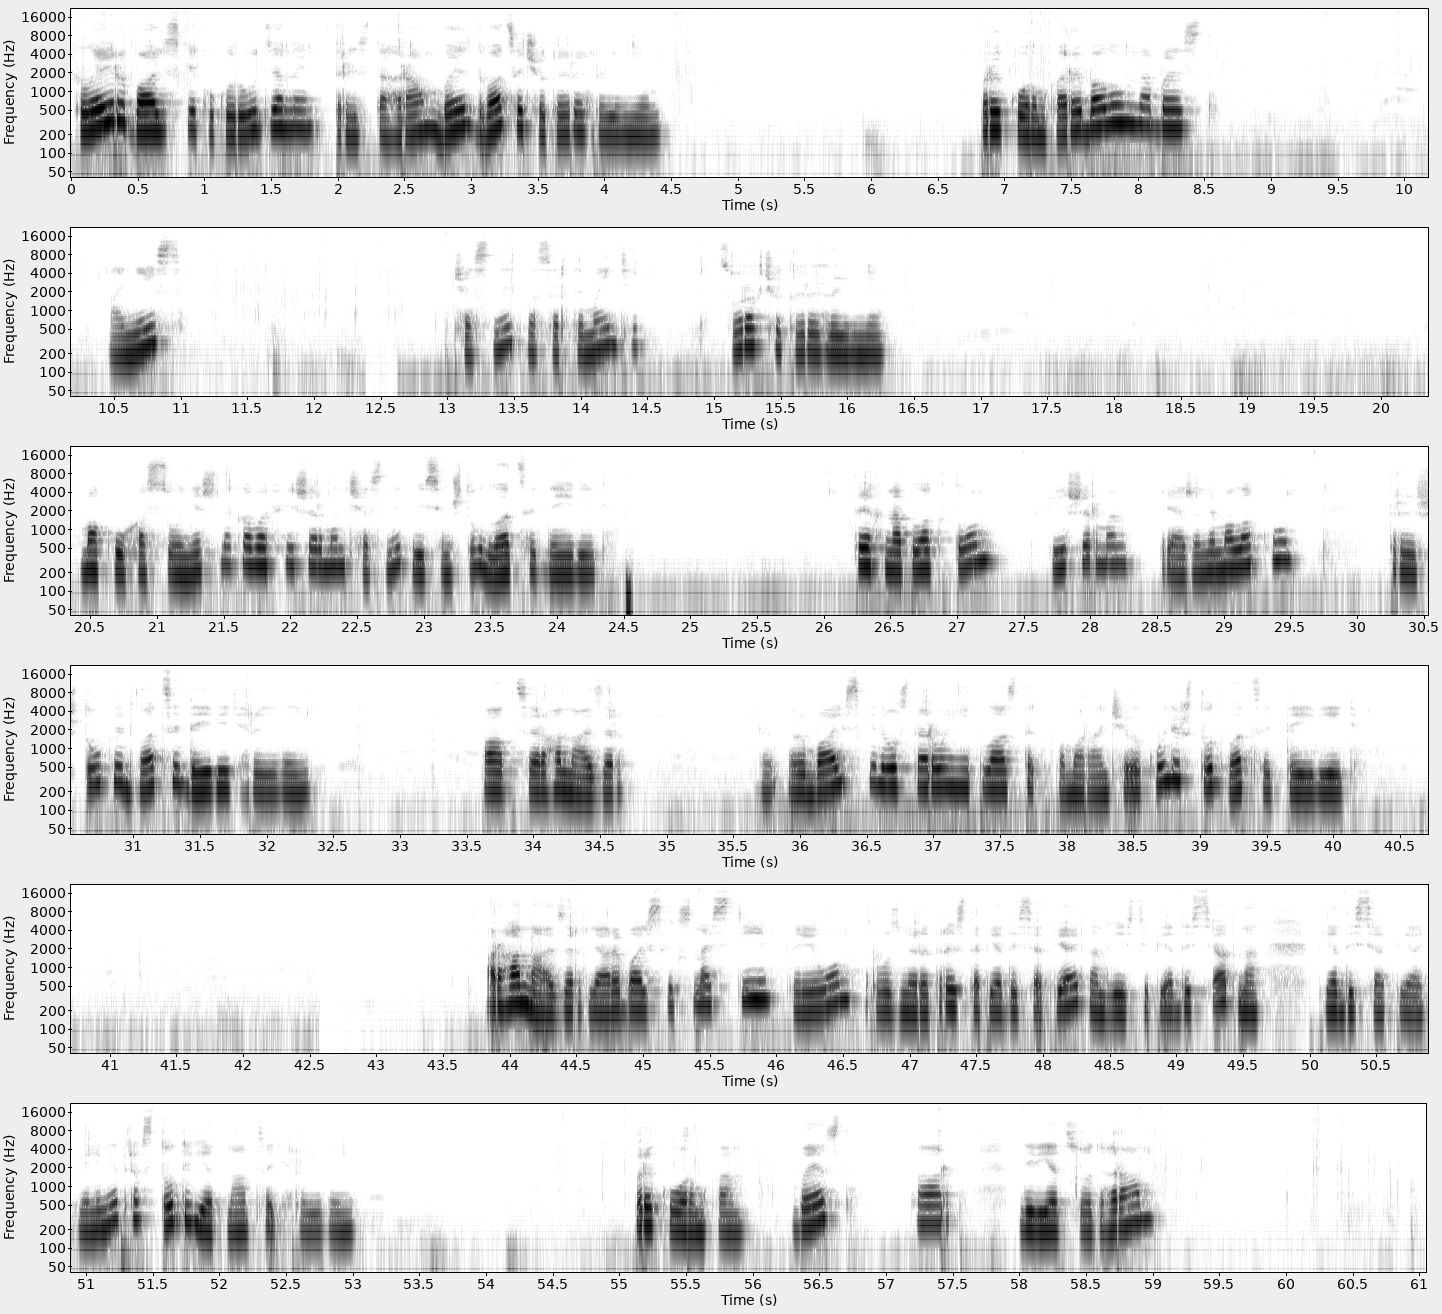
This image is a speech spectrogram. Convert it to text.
Клей рибальський кукурудзяний 300 грам без 24 гривні. Прикормка риболовна бест. Аніс. Часник в асортименті 44 гривні. Макуха соняшникова фішерман, часник 8 штук 29. Техноплактон фішерман, пряжене молоко 3 штуки 29 гривень. По органайзер рибальський двосторонній пластик, помаранчевий колір 129. Органайзер для рибальських снастей Керіон розміри 355 на 250 на 55 мм 119 гривень. Прикормка Best Carp 900 грам.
